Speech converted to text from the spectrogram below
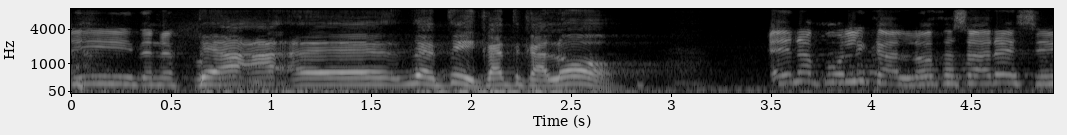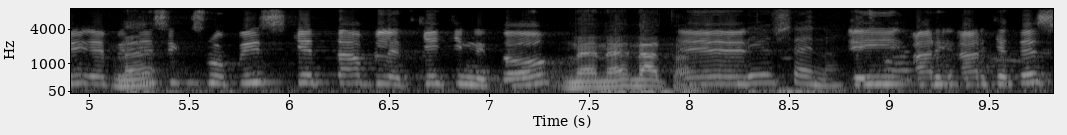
ή δεν έχω. Και, α, ε, ναι, τι, κάτι καλό; Ένα πολύ καλό, θα σα αρέσει, επειδή Ναι. εσύ χρησιμοποιήσει και τάμπλετ και κινητό. Ναι, ναι, να τα. Ε, Δύο σε ένα. οι αρ, αρκετές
